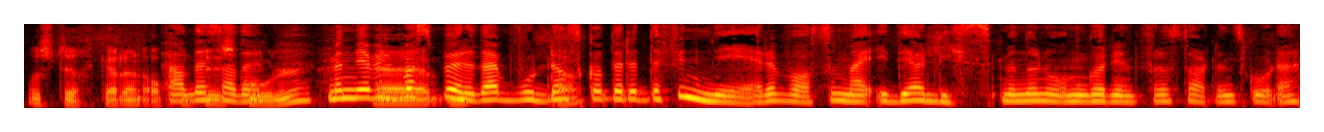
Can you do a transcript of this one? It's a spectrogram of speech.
å styrke den offentlige ja, skolen. Men jeg vil bare spørre deg, hvordan skal dere definere hva som er idealisme når noen går inn for å starte en skole?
